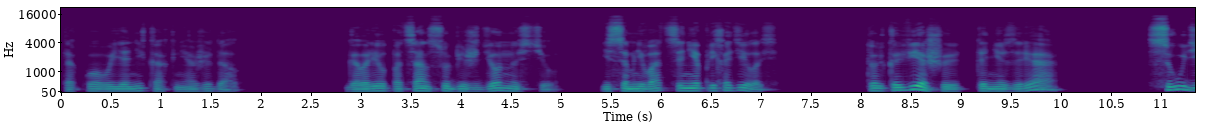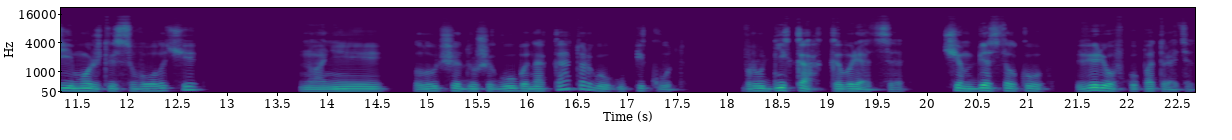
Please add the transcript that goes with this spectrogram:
Такого я никак не ожидал. Говорил пацан с убежденностью, и сомневаться не приходилось. Только вешают-то не зря, Судьи, может, и сволочи, но они лучше душегуба на каторгу упекут, в рудниках ковыряться, чем без толку веревку потратят.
